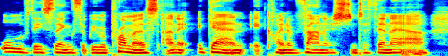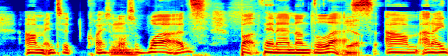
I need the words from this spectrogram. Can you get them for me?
all of these things that we were promised. And it, again, it kind of vanished into thin air, um, into quite a mm. lot of words, but thin air nonetheless. Yeah. Um, and I,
